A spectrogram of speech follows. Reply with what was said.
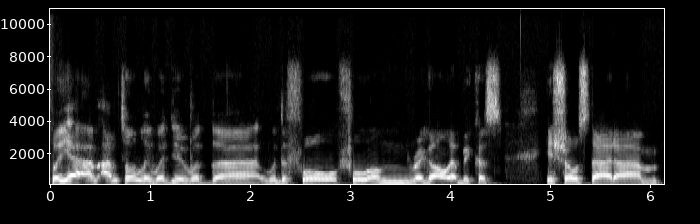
but yeah i'm, I'm totally with you with the with the full full on regalia because it shows that um,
